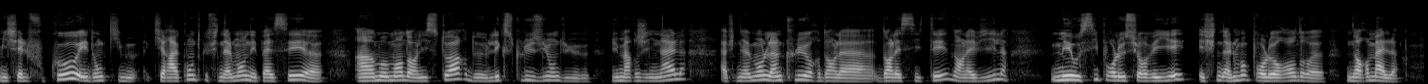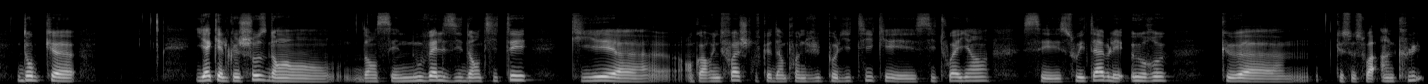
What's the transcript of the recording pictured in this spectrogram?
Michel Foucault, et donc qui, raconte que finalement on est passé euh, à un moment dans l'histoire de l'exclusion du, marginal à finalement l'inclure dans la, dans la cité, dans la ville, mais aussi pour le surveiller et finalement pour le rendre euh, normal. Donc euh, il y a quelque chose dans, ces nouvelles identités qui est, encore une fois, je trouve que d'un point de vue politique et citoyen, c'est souhaitable et heureux que, que ce soit inclus.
